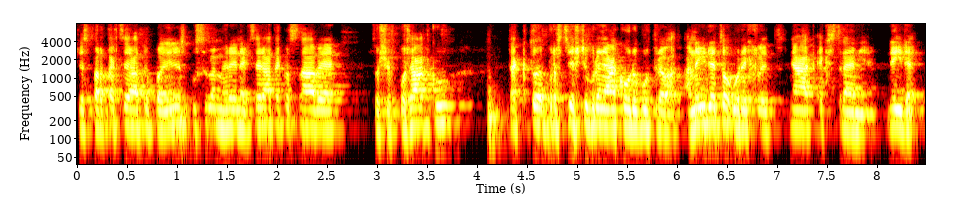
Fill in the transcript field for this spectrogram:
že Sparta chce hrát úplně jiným způsobem hry, nechce hrát jako Slávě, což je v pořádku, tak to prostě ještě bude nějakou dobu trvat. A nejde to urychlit nějak extrémně. Nejde.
